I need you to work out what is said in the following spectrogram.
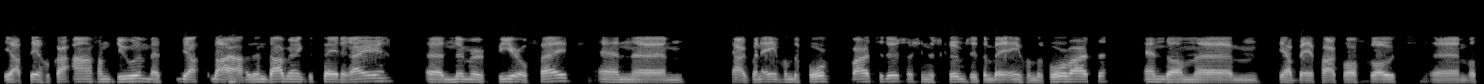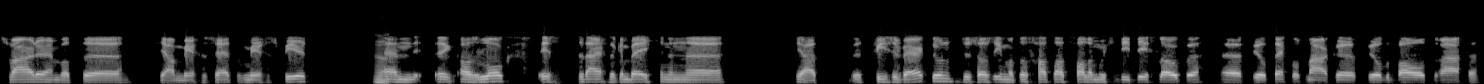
ja, tegen elkaar aan gaan duwen. Met, ja, nou ja, en daar ben ik de tweede rijder in. Eh, nummer vier of vijf. En ehm, ja, ik ben een van de voorwaartsen dus. Als je in de scrum zit, dan ben je een van de voorwaartsen. En dan ehm, ja, ben je vaak wel groot en wat zwaarder en wat eh, ja, meer gezet of meer gespierd. Ja. En ik, als lok is het eigenlijk een beetje een, ja, het, het vieze werk doen. Dus als iemand een gat laat vallen, moet je die dichtlopen. eh, veel tackles maken, veel de bal opdragen.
